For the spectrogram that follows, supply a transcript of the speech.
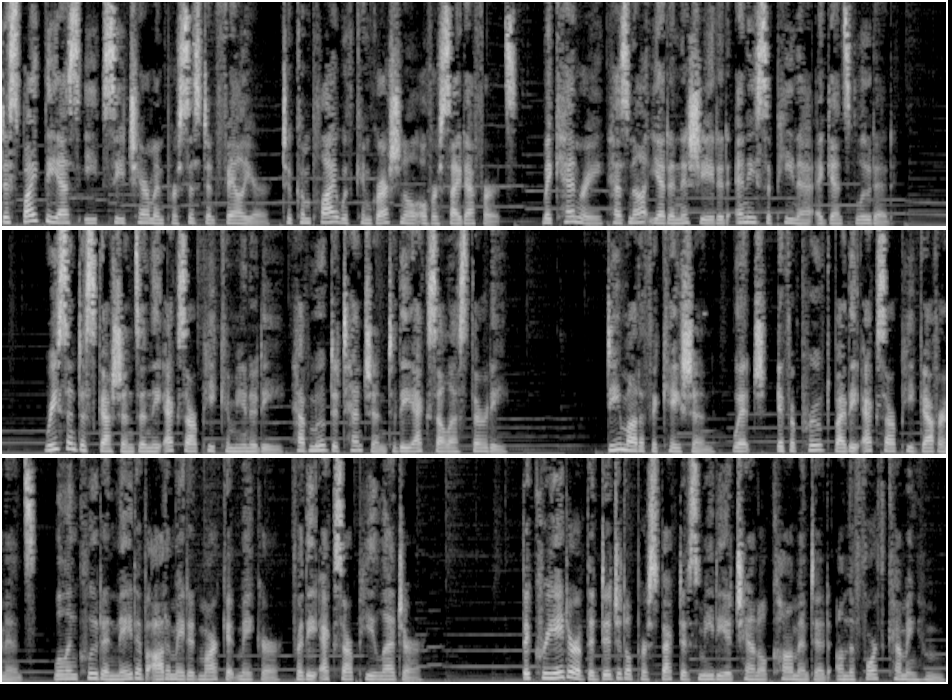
Despite the SEC chairman's persistent failure to comply with congressional oversight efforts, McHenry has not yet initiated any subpoena against Looted. Recent discussions in the XRP community have moved attention to the XLS 30 demodification, which, if approved by the XRP governance, will include a native automated market maker for the XRP ledger. The creator of the Digital Perspectives media channel commented on the forthcoming HM,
